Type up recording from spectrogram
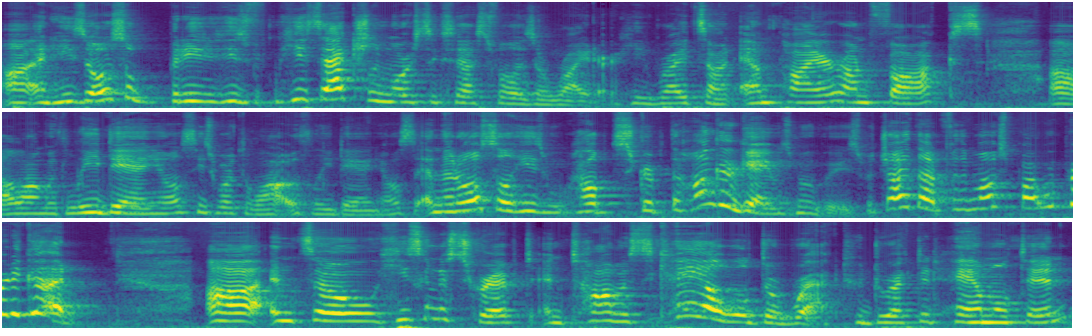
uh, and he's also, but he, he's he's actually more successful as a writer. He writes on Empire on Fox, uh, along with Lee Daniels. He's worked a lot with Lee Daniels, and then also he's helped script the Hunger Games movies, which I thought for the most part were pretty good. Uh, and so he's going to script, and Thomas Kail will direct, who directed Hamilton,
